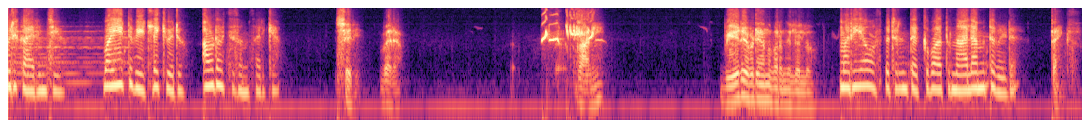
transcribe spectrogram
ഒരു കാര്യം ചെയ്യൂ. വൈകിട്ട് വീട്ടിലേക്ക് വരൂ. അവിടെ വെച്ച് സംസാരിക്കാം. ശരി വരാം. റാണി വീട് എവിടെയാന്ന് പറഞ്ഞില്ലല്ലോ. മറിയ ഹോസ്പിറ്റലിന് തെക്ക് ഭാഗത്ത് നാലാമത്തെ വീട്. താങ്ക്സ്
